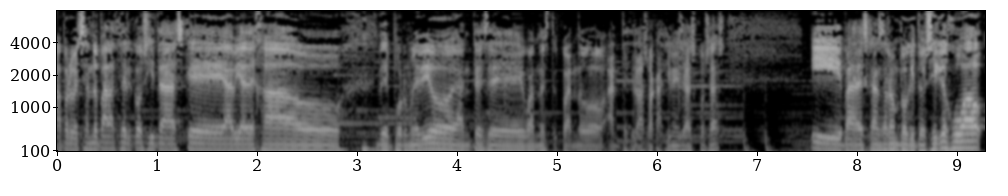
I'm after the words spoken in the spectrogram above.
aprovechando para hacer cositas que había dejado de por medio antes de cuando, cuando antes de las vacaciones y las cosas y para descansar un poquito. Sí que he jugado,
